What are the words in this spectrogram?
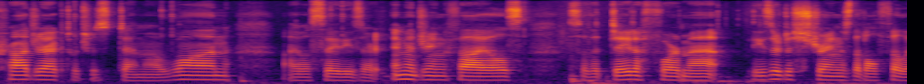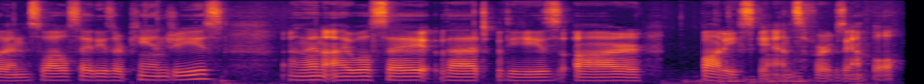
project, which is demo one. I will say these are imaging files. So the data format, these are just strings that I'll fill in. So I will say these are PNGs. And then I will say that these are body scans, for example.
